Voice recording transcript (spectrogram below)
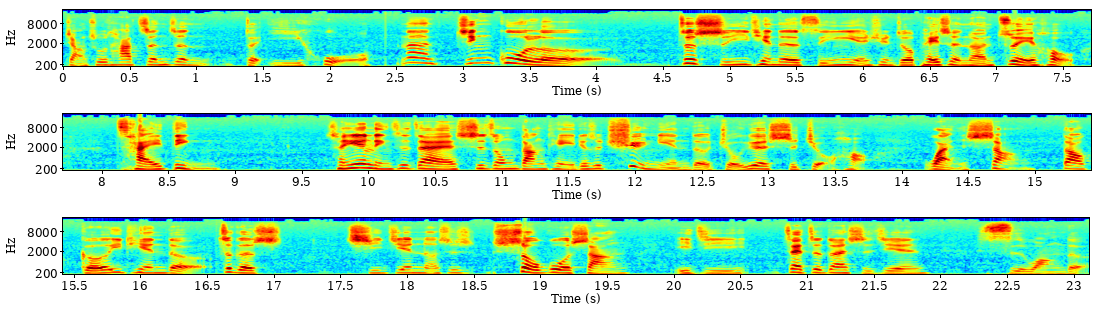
讲出他真正的疑惑。那经过了这十一天的死因延续之后，陪审团最后裁定。陈燕玲是在失踪当天，也就是去年的九月十九号晚上到隔一天的这个期间呢，是受过伤以及在这段时间死亡的。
